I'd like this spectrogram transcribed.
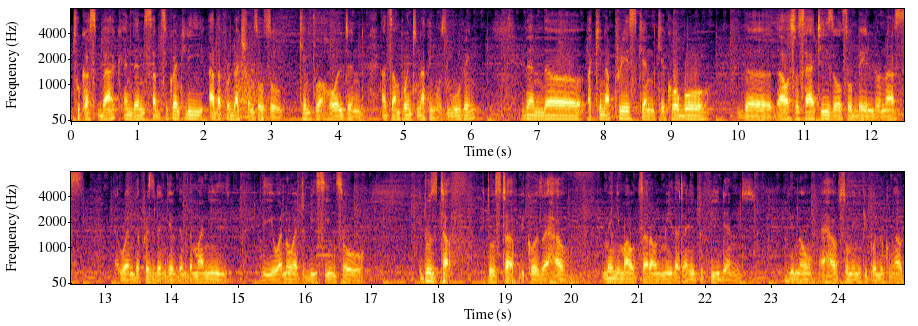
took us back and then subsequently other productions also came to a halt and at some point nothing was moving. Then the Akina PRISK and KECOBO, the, our societies also bailed on us when the president gave them the money, they were nowhere to be seen. So it was tough. It was tough because I have many mouths around me that I need to feed and you know I have so many people looking out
